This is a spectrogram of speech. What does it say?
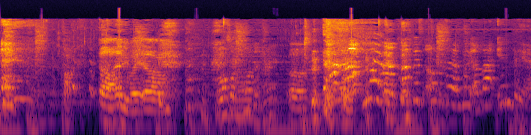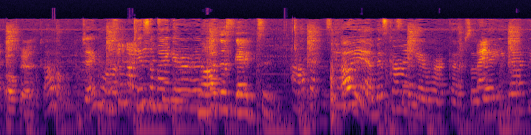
Uh, anyway, um, want something more to drink? Uh, just gave it to you. Oh. Oh yeah, Miss Carmen gave her a cup. So Jay, you happy?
